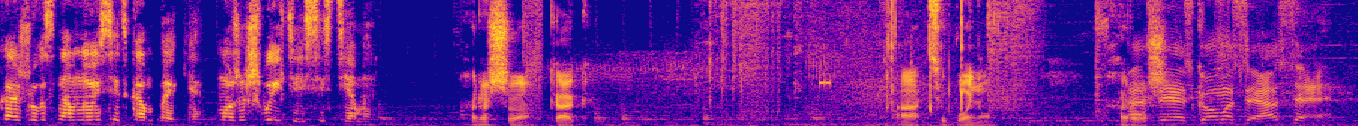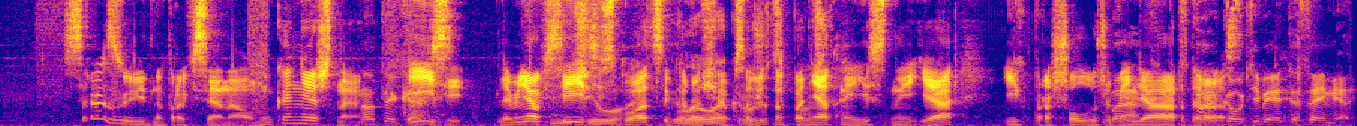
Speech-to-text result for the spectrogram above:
Хожу в основную сеть Кампеки. Можешь выйти из системы. Хорошо, как? А, все понял. Хорош. Сразу видно профессионал. Ну, конечно. Ну? Изи. Для меня все эти Ничего, ситуации, голова короче, абсолютно понятны и ясны. Я их прошел уже Бак, миллиарды раз. Сколько у тебя это займет?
